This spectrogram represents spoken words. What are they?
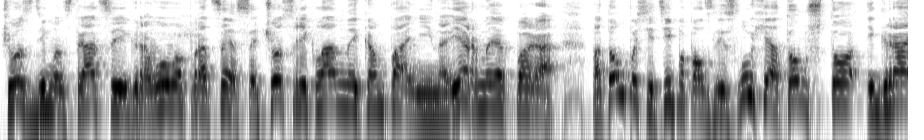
Что с демонстрацией игрового процесса? Что с рекламной кампанией? Наверное, пора. Потом по сети поползли слухи о том, что игра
